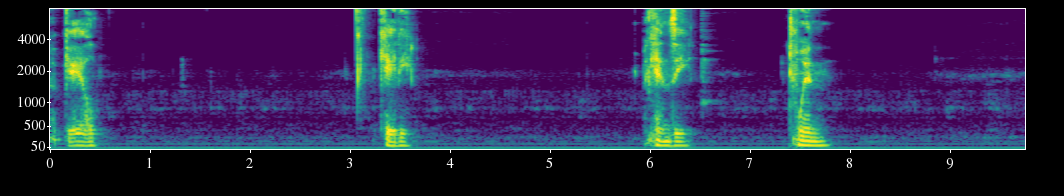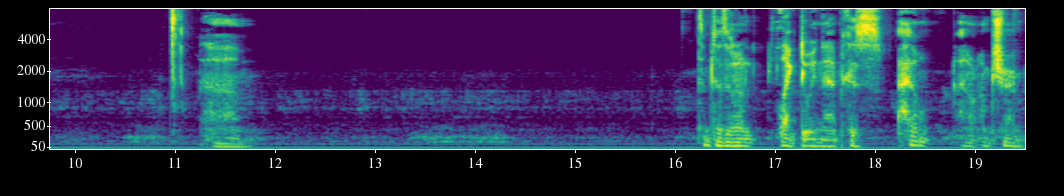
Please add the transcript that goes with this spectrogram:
Uh, Gail. Katie. Mackenzie. Twin. Um, sometimes I don't like doing that because I don't. I don't. I'm sure. I'm,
